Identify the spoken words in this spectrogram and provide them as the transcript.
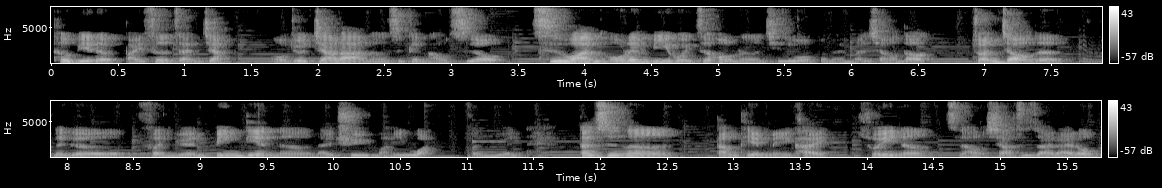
特别的白色蘸酱，我觉得加辣呢是更好吃哦。吃完 o l e n b 回之后呢，其实我本来蛮想要到转角的那个粉圆冰店呢来去买一碗粉圆，但是呢。当天没开，所以呢，只好下次再来喽。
